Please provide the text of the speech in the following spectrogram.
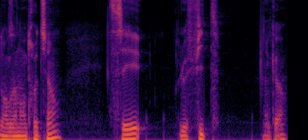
dans un entretien, c'est le fit. D'accord?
